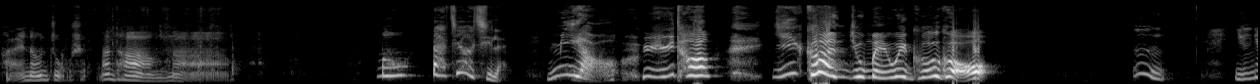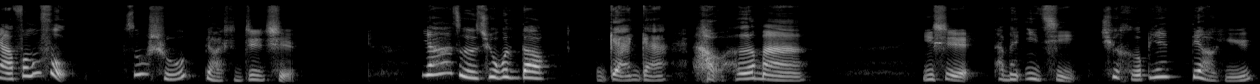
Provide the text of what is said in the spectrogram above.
还能煮什么汤呢？”猫大叫起来。妙鱼汤，一看就美味可口。嗯，营养丰富。松鼠表示支持。鸭子却问道：“干干好喝吗？”于是他们一起去河边钓鱼。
